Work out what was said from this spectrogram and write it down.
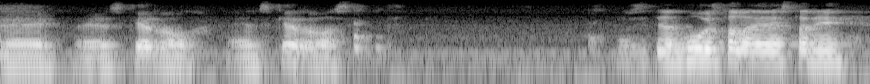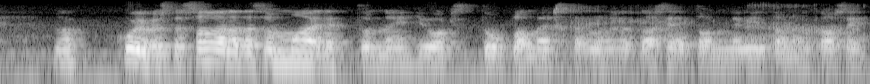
ei, ensi kerralla, ensi kerralla sitten. No sitten muista lajeista, niin no Kuivisto Saara tässä on mainittu, niin juoksi tuplamestaruuden 8 tonni vitonen kasi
